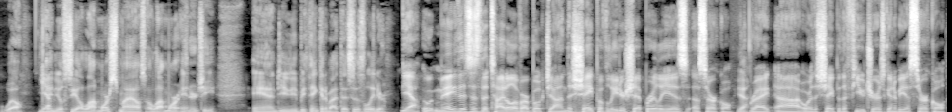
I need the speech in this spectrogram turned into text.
will. Yeah. And you'll see a lot more smiles, a lot more energy. And you need to be thinking about this as a leader. Yeah. Maybe this is the title of our book, John. The shape of leadership really is a circle, yeah. right? Uh, or the shape of the future is going to be a circle.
